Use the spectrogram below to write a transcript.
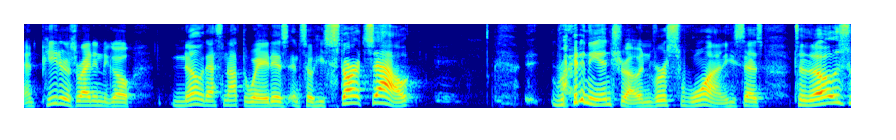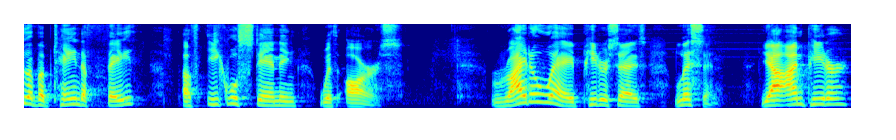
And Peter's writing to go, no, that's not the way it is. And so he starts out right in the intro, in verse 1, he says, To those who have obtained a faith of equal standing with ours. Right away, Peter says, Listen, yeah, I'm Peter.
